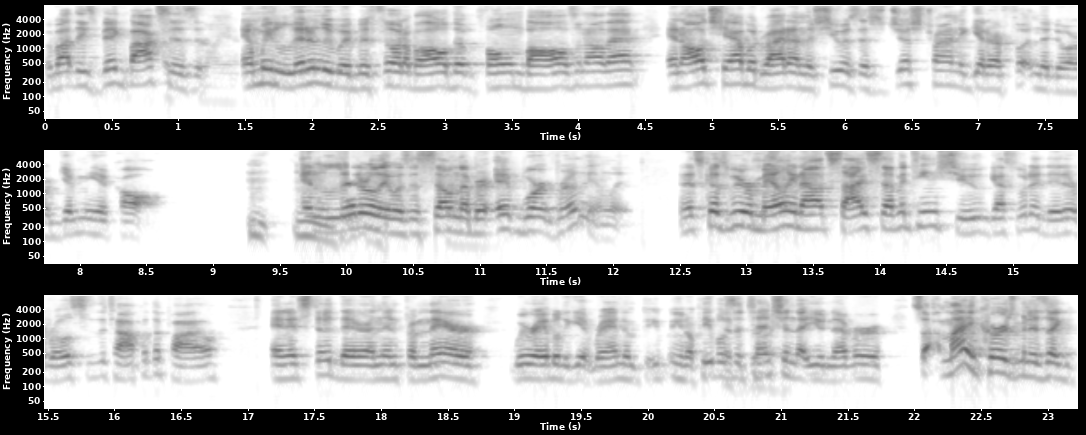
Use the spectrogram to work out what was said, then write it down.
We bought these big boxes, and we literally would fill up all the foam balls and all that. And all Chad would write on the shoe is this: just trying to get our foot in the door. Give me a call. Mm-hmm. And literally, it was a cell number. It worked brilliantly, and it's because we were mailing out size 17 shoe. Guess what? It did. It rose to the top of the pile and it stood there. And then from there, we were able to get random people, you know, people's That's attention brilliant. that you never. So my encouragement is like,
